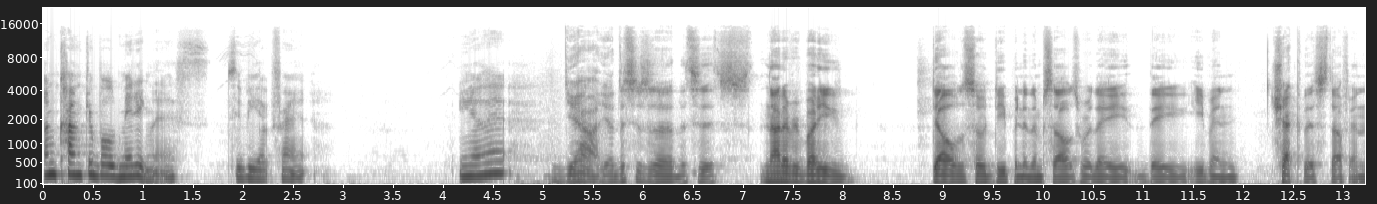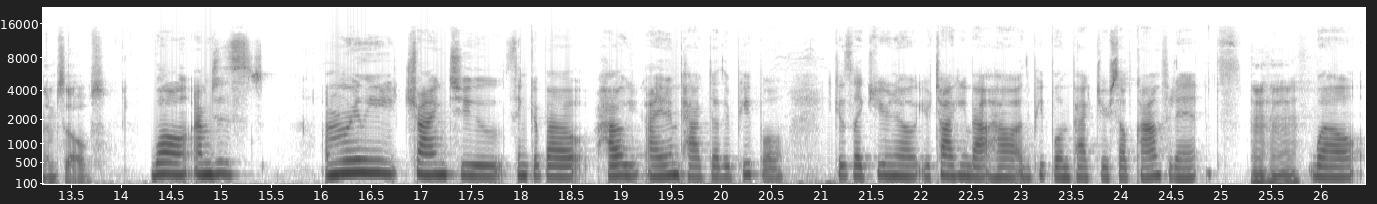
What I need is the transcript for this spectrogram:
uncomfortable admitting this, to be upfront. You know that? Yeah, yeah. This is a this is not everybody delves so deep into themselves where they they even check this stuff in themselves. Well, I'm just, I'm really trying to think about how I impact other people. Because, like, you know, you're talking about how other people impact your self confidence. Mm-hmm. Well,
